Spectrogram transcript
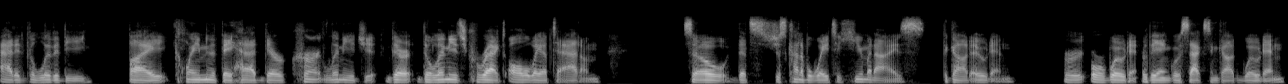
added validity by claiming that they had their current lineage, their the lineage correct all the way up to Adam. So that's just kind of a way to humanize the god Odin, or or Woden, or the Anglo-Saxon god Woden.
